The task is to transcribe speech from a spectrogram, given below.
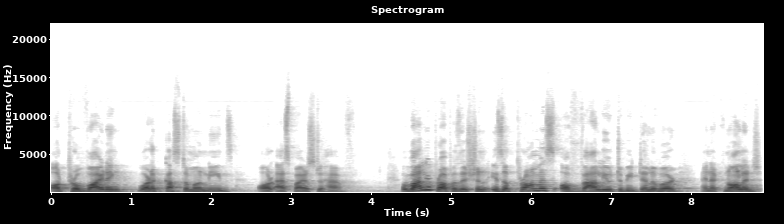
or providing what a customer needs or aspires to have. A value proposition is a promise of value to be delivered and acknowledged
